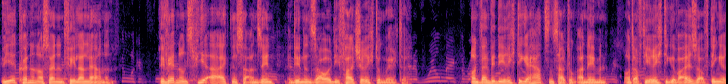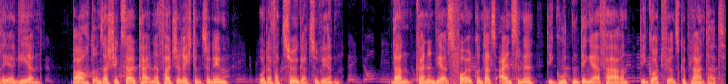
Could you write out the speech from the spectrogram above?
Wir können aus seinen Fehlern lernen. Wir werden uns vier Ereignisse ansehen, in denen Saul die falsche Richtung wählte. Und wenn wir die richtige Herzenshaltung annehmen und auf die richtige Weise auf Dinge reagieren, braucht unser Schicksal keine falsche Richtung zu nehmen oder verzögert zu werden. Dann können wir als Volk und als Einzelne die guten Dinge erfahren, die Gott für uns geplant hat.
